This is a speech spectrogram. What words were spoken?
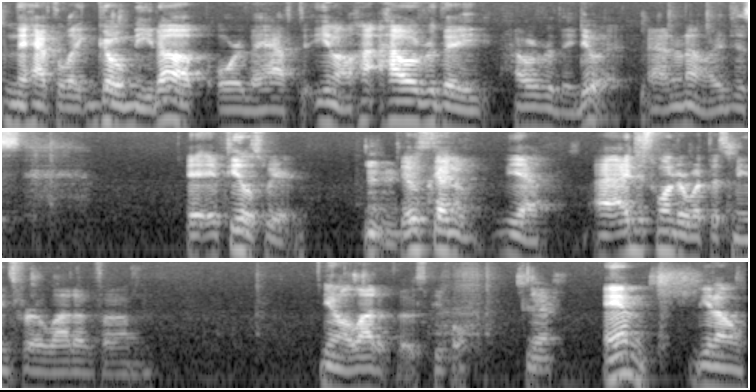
and they have to like go meet up, or they have to, you know, h- however they however they do it. I don't know. It just it, it feels weird. Mhm. It was kind of yeah. I, I just wonder what this means for a lot of um, you know a lot of those people Yeah. and you know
